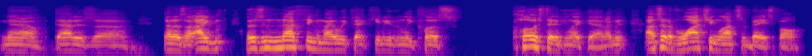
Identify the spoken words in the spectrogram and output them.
No, that is uh that is I there's nothing in my week that came evenly close close to anything like that. I mean, outside of watching lots of baseball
